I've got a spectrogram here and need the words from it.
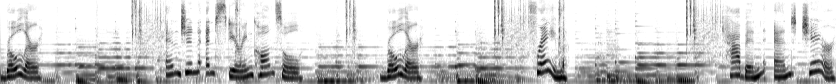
Roller. Engine and steering console. Roller. Frame. Cabin and chair.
